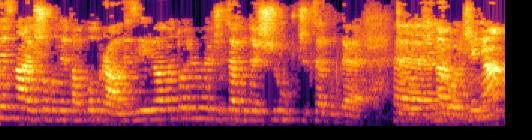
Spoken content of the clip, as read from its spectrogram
Не знаю, що вони там обрали з Лілією Анатоліївною, чи це буде шлюб, чи це буде е, народження.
